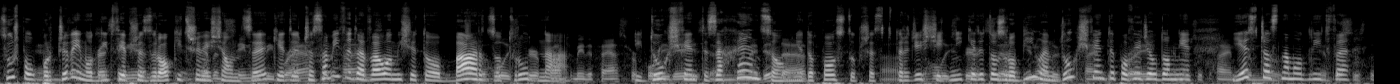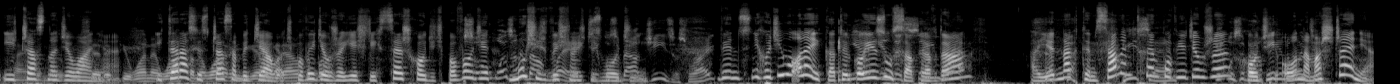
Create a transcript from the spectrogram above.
Cóż, po uporczywej modlitwie przez rok i trzy miesiące, kiedy czasami wydawało mi się to bardzo trudne i Duch Święty zachęcał mnie do postu przez 40 dni, kiedy to zrobiłem, Duch Święty powiedział do mnie, jest czas na modlitwę i czas na działanie. I teraz jest czas, aby działać. Powiedział, że jeśli chcesz chodzić po wodzie, musisz wysiąść z łodzi. Więc nie chodziło o lejka, tylko o Jezusa, prawda? A jednak tym samym tchem powiedział, że chodzi o namaszczenie.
